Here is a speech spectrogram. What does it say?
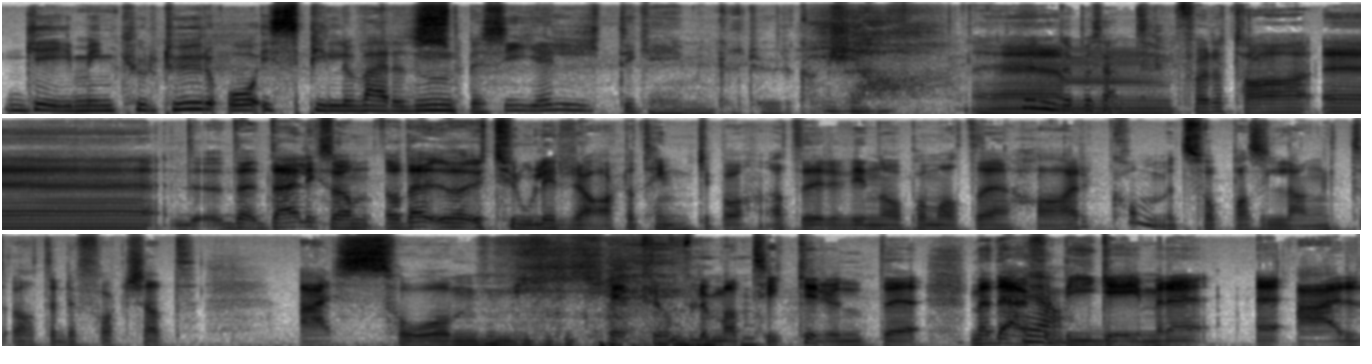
gamingkultur og i spillverden. Spesielt i gamingkultur, kanskje. Ja, 100%. for å ta uh, det, det er liksom Og det er utrolig rart å tenke på at vi nå på en måte har kommet såpass langt, og at det fortsatt er så mye problematikk rundt det. Men det er jo fordi gamere eh, er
